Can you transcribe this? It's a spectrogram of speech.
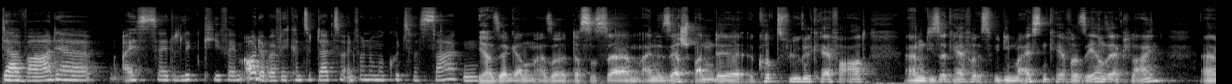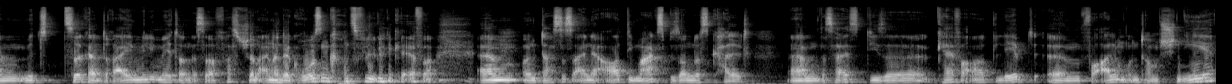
da war der Eiszeit-Reliktkäfer im Auto. Aber vielleicht kannst du dazu einfach noch mal kurz was sagen. Ja, sehr gern. Also das ist ähm, eine sehr spannende Kurzflügelkäferart. Ähm, dieser Käfer ist wie die meisten Käfer sehr, sehr klein. Ähm, mit circa drei Millimetern ist er fast schon einer der großen Kurzflügelkäfer. Ähm, und das ist eine Art, die mag es besonders kalt. Ähm, das heißt, diese Käferart lebt ähm, vor allem unterm Schnee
